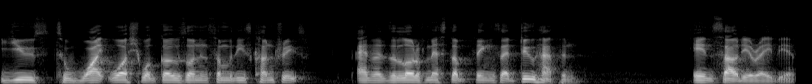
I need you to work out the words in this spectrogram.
used to whitewash what goes on in some of these countries. And there's a lot of messed up things that do happen in Saudi Arabia.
